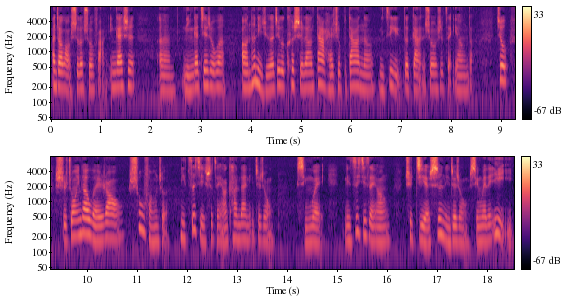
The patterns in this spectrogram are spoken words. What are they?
按照老师的说法，应该是，嗯，你应该接着问。啊，那你觉得这个课时量大还是不大呢？你自己的感受是怎样的？就始终应该围绕受访者，你自己是怎样看待你这种行为？你自己怎样去解释你这种行为的意义？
